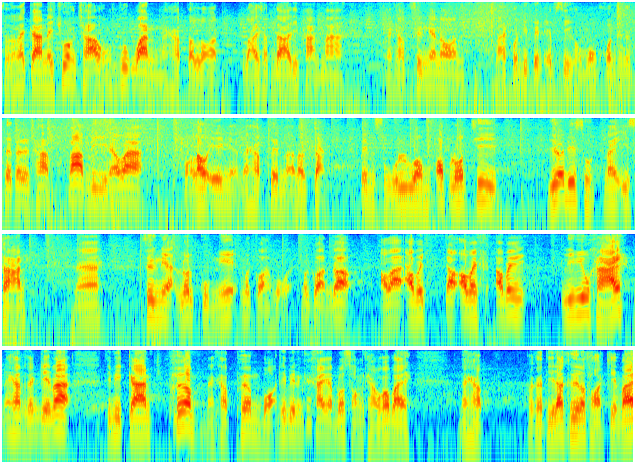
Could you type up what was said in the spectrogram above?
สถานการณ์ในช่วงเช้าของทุกวันนะครับ ตลอดหลายสัปดาห์ที่ผ่านมานะครับ ซึ่งแน่นอนหลายคนที่เป็น FC ของมงคลเซ็นเตอร์ก็จะทราบทราบดีนะว่าของเราเองเนี่ยนะครับเป็นอาณาจักร เป็นศูนย์รวมออฟโรดที่เยอะที่สุดในอีสานนะซึ่งเนี่ยรถกลุ่มนี้เมื่อก่อนผมเมื่อก่อนก็เอาไปเอาไปเอาไปเอาไปรีวิวขายนะครับ สังเกตว่าจะมีการเพิ่มนะครับเพิ่มเบาะที่เป็นคล้ายๆกับรถสองแถวเข้าไปนะครับปกติแล้วคือเราถอดเก็บไว้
